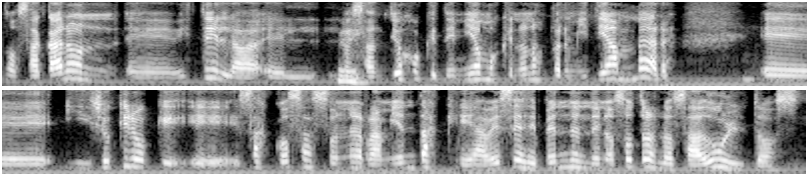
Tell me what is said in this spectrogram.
nos sacaron, eh, viste, los anteojos que teníamos que no nos permitían ver. y yo creo que esas cosas son herramientas que a veces dependen de nosotros los adultos,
